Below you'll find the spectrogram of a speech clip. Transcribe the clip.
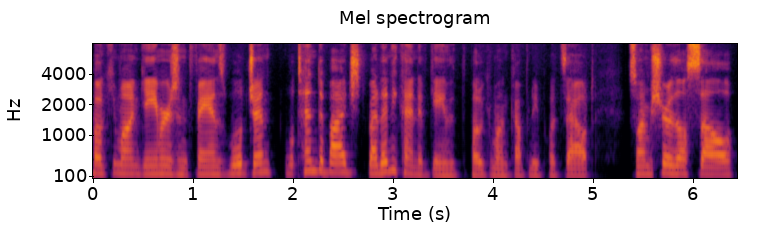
Pokemon gamers and fans will gen- will tend to buy just about any kind of game that the Pokemon company puts out. So I'm sure they'll sell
